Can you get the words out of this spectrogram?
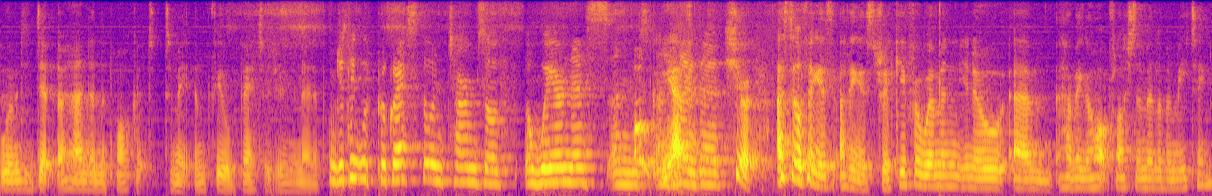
women to dip their hand in the pocket to make them feel better during the menopause. Do you think we've progressed though in terms of awareness and, Oh, and yeah, how the sure. I still think it's I think it's tricky for women, you know, um, having a hot flush in the middle of a meeting.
